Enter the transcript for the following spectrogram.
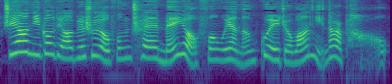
只要你够屌，别说有风吹，没有风我也能跪着往你那儿跑。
